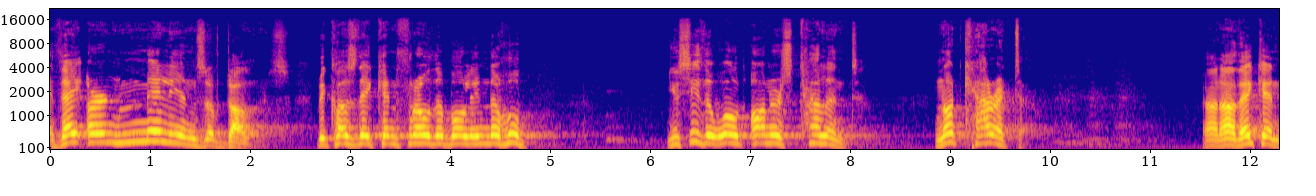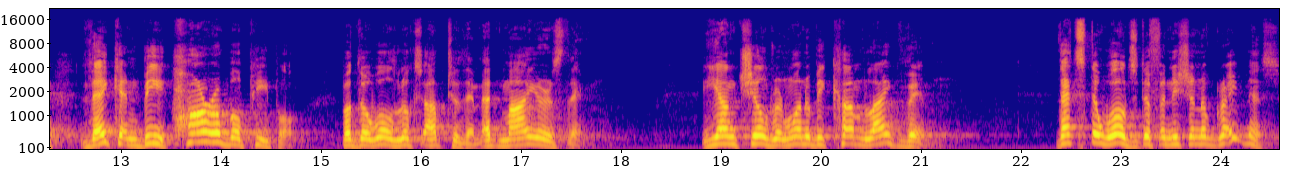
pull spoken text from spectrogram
they earn millions of dollars because they can throw the ball in the hoop. You see, the world honors talent, not character. No, no, they can, they can be horrible people, but the world looks up to them, admires them. Young children want to become like them. That's the world's definition of greatness.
